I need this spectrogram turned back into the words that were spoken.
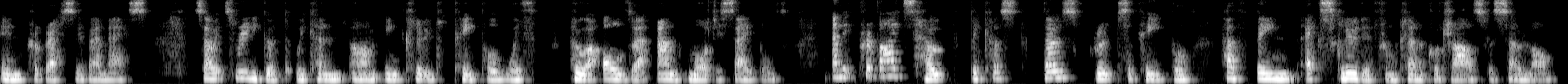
in progressive MS. So it's really good that we can um, include people with who are older and more disabled. And it provides hope because those groups of people have been excluded from clinical trials for so long.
